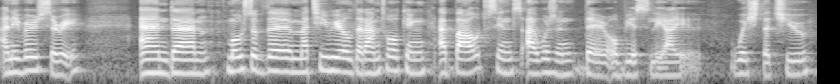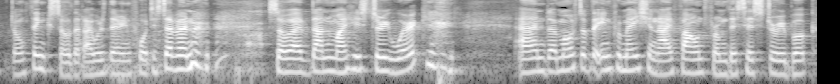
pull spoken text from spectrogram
anniversary. And um, most of the material that I'm talking about, since I wasn't there, obviously, I wish that you don't think so, that I was there in 47. so I've done my history work. and uh, most of the information I found from this history book.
